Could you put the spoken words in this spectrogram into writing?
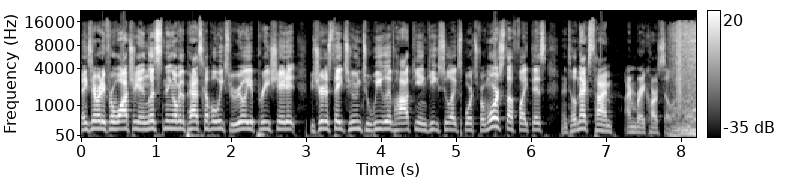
Thanks everybody for watching and listening over the past couple weeks. We really appreciate it. Be sure to stay tuned to We Live Hockey and Geeks Who Like Sports for more stuff like this. And until next time, I'm Ray Carcillo.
